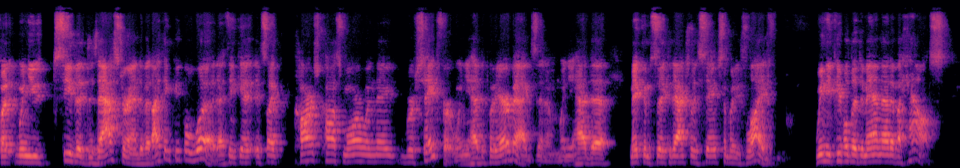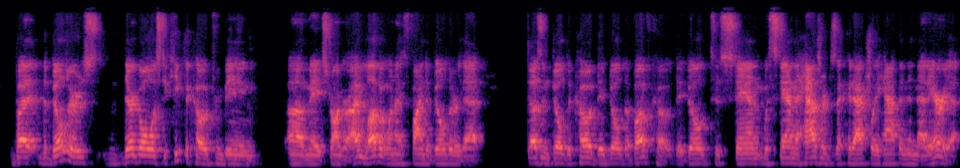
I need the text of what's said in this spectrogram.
But when you see the disaster end of it, I think people would. I think it, it's like cars cost more when they were safer, when you had to put airbags in them, when you had to make them so they could actually save somebody's life. We need people to demand that of a house. But the builders, their goal is to keep the code from being uh, made stronger. I love it when I find a builder that doesn't build the code; they build above code. They build to stand withstand the hazards that could actually happen in that area.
